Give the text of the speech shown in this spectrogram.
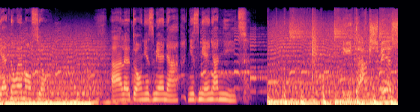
Jedną emocją. Ale to nie zmienia, nie zmienia nic. I tak sama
